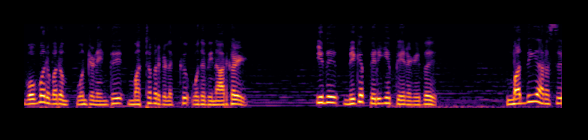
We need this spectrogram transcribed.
ஒவ்வொருவரும் ஒன்றிணைந்து மற்றவர்களுக்கு உதவினார்கள். இது மிகப்பெரிய பேரழிவு. மத்திய அரசு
